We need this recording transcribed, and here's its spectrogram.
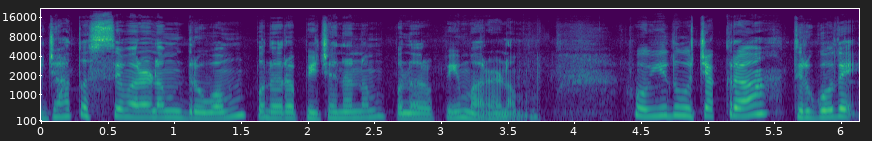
ಜಾತಸ್ಯ ಮರಣಂ ಧ್ರುವಂ ಪುನರಪಿ ಜನನಂ ಪುನರಪಿ ಮರಣಂ. ಇದು ಚಕ್ರ ತಿರುಗೋದೆ.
